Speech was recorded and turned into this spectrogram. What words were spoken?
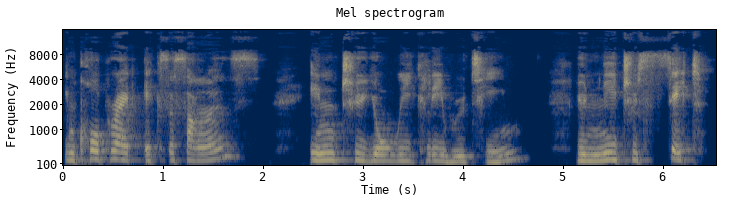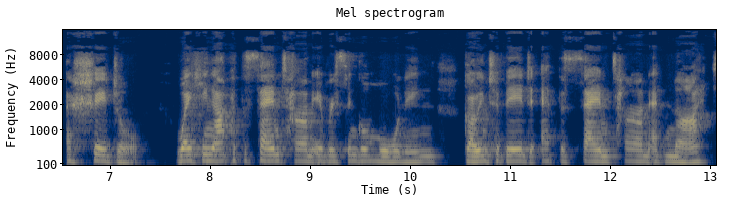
incorporate exercise into your weekly routine you need to set a schedule, waking up at the same time every single morning, going to bed at the same time at night.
